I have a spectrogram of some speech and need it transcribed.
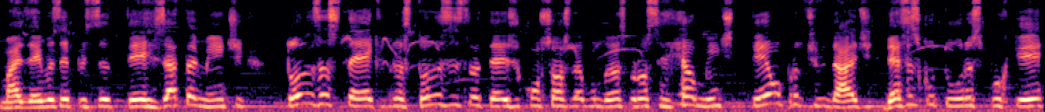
mas aí você precisa ter exatamente todas as técnicas, todas as estratégias do consórcio da abundância para você realmente ter uma produtividade dessas culturas, porque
